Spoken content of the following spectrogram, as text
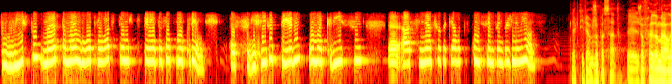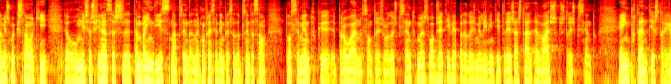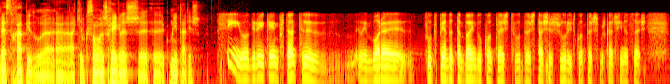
tudo isto, mas também do outro lado temos de ter atenção que não queremos a seguir ter uma crise uh, à semelhança daquela que conhecemos em 2011 a que tivemos no passado. João Ferreira do Amaral, a mesma questão aqui, uh, o Ministro das Finanças uh, também disse na, na, conferência de imprensa da apresentação do orçamento que para o ano são 3,2%, mas o objetivo é para 2023 já estar abaixo dos 3%. É importante este regresso rápido àquilo que são as regras comunitárias? Sim, eu diria que é importante, embora tudo dependa também do contexto das taxas de juros e do contexto dos mercados financeiros.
